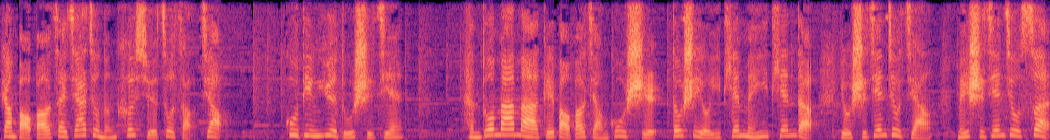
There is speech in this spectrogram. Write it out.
让宝宝在家就能科学做早教。固定阅读时间。很多妈妈给宝宝讲故事都是有一天没一天的，有时间就讲，没时间就算。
